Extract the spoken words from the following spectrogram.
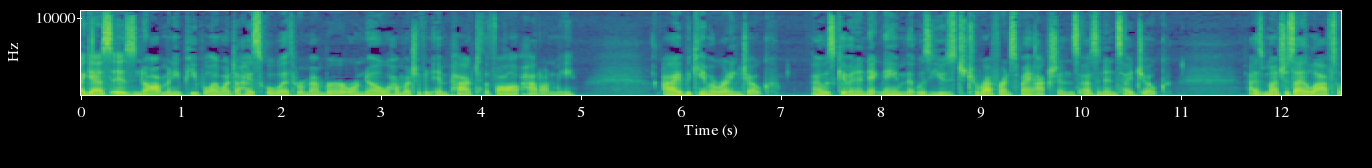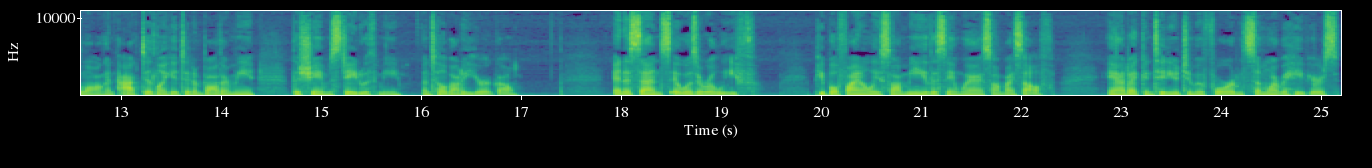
My guess is not many people I went to high school with remember or know how much of an impact the fallout had on me. I became a running joke. I was given a nickname that was used to reference my actions as an inside joke. As much as I laughed along and acted like it didn't bother me, the shame stayed with me until about a year ago. In a sense, it was a relief. People finally saw me the same way I saw myself, and I continued to move forward with similar behaviors,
